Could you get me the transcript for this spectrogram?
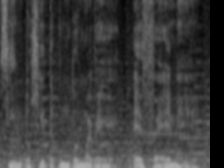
107.9 FM.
